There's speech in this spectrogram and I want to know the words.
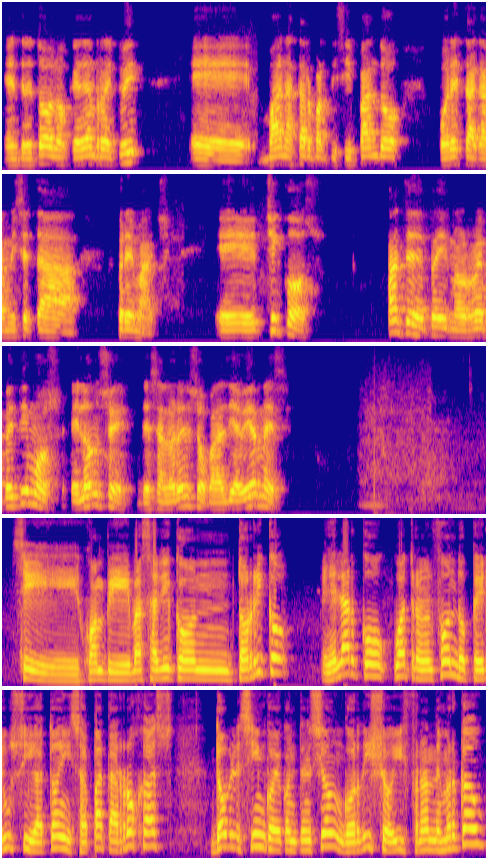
Entre todos los que den retweet van a estar participando por esta camiseta pre-match. Eh, chicos, antes de pedirnos, repetimos el 11 de San Lorenzo para el día viernes. Sí, Juanpi va a salir con Torrico en el arco, 4 en el fondo, Peruzzi, Gatón y Zapata Rojas. Doble 5 de contención, Gordillo y Fernández Mercado.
